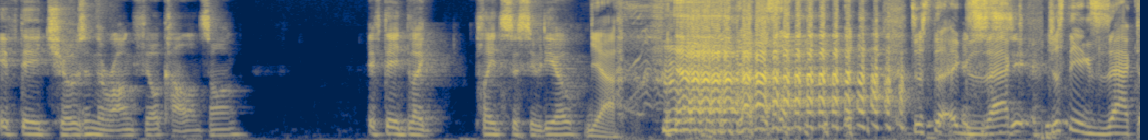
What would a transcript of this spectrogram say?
if they'd chosen the wrong Phil Collins song? If they'd like played Sussudio? Yeah. just the exact just the exact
